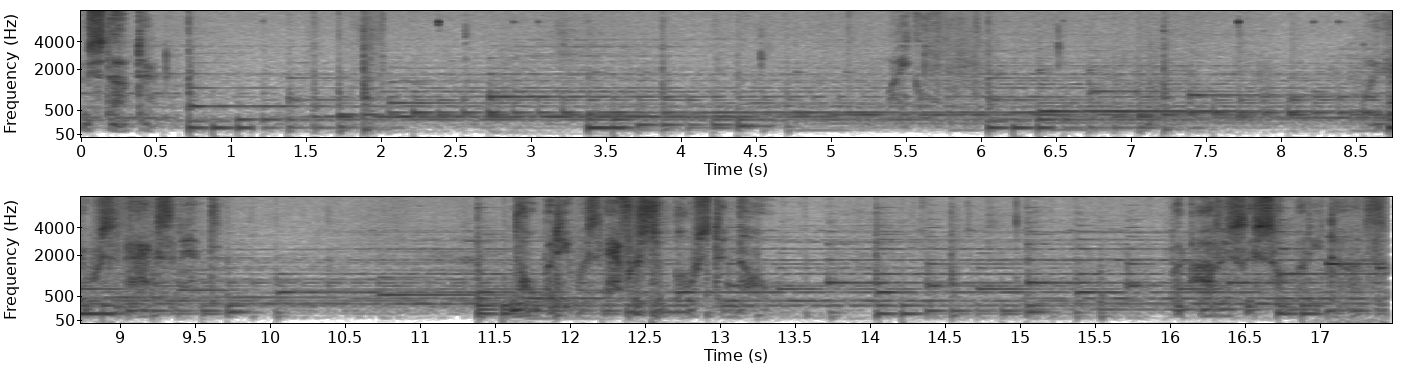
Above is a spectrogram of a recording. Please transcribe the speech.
who stopped her. Nobody was supposed to know. But obviously somebody does.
